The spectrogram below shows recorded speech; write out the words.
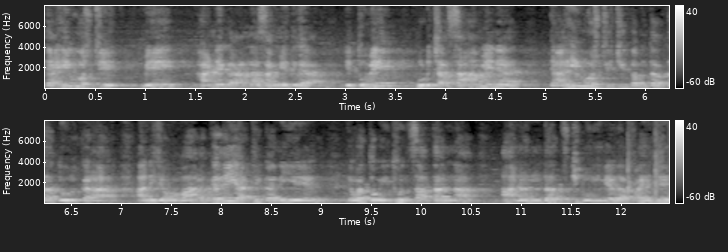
त्याही गोष्टी मी खांडेकरांना सांगितल्या की तुम्ही पुढच्या सहा महिन्यात त्याही गोष्टीची कमतरता दूर करा. आणि जेव्हा वारकरी या ठिकाणी येईल तेव्हा तो इथून जाताना आनंदच घेऊन गेला पाहिजे.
